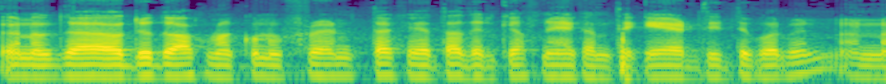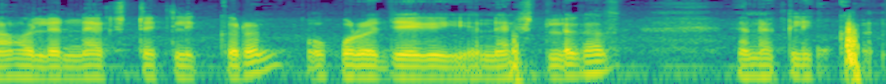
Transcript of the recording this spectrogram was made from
কেন যা, যদি আপনার কোনো ফ্রেন্ড থাকে, তাদেরকে আপনি এখান থেকে অ্যাড দিতে পারবেন, আর না হলে নেক্সটে ক্লিক করেন। উপরে যে নেক্সট লেখা আছে, এখানে ক্লিক করেন।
